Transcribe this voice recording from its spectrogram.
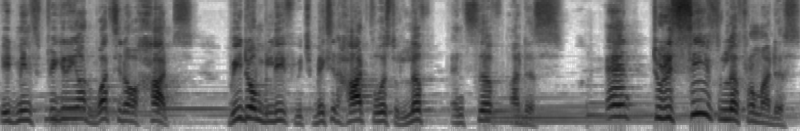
It means figuring out what's in our hearts we don't believe, which makes it hard for us to love and serve others and to receive love from others.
